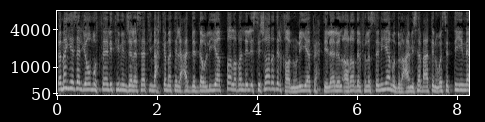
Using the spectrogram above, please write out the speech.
تميز اليوم الثالث من جلسات محكمة العدل الدولية طلبا للاستشارة القانونية في احتلال الأراضي الفلسطينية منذ العام 67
